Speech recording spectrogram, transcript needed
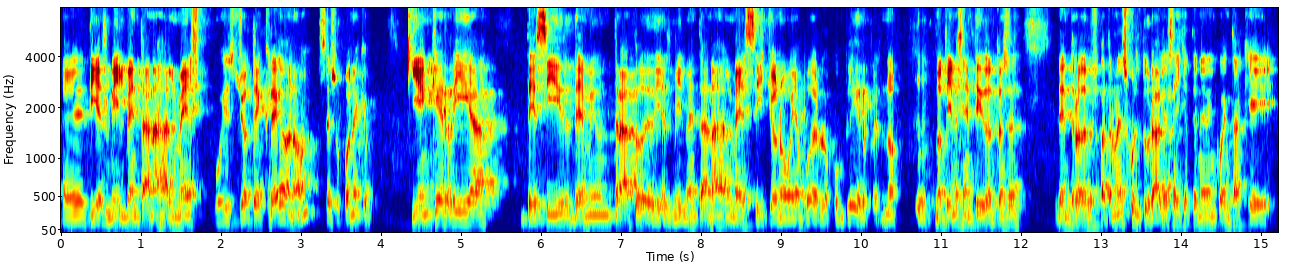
eh, 10 mil ventanas al mes, pues yo te creo, ¿no? Se supone que ¿quién querría decir, deme un trato de 10 mil ventanas al mes si yo no voy a poderlo cumplir? Pues no, no tiene sentido. Entonces, dentro de los patrones culturales hay que tener en cuenta que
